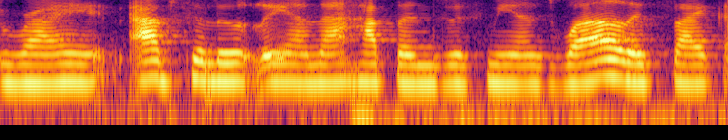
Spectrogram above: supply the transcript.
Right, absolutely. And that happens with me as well. It's like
